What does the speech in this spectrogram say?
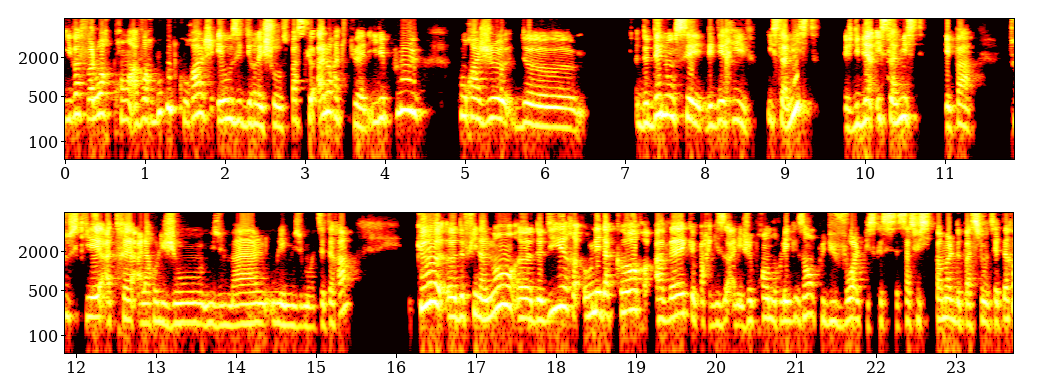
il va falloir avoir beaucoup de courage et oser dire les choses. Parce qu'à l'heure actuelle, il est plus courageux de, de dénoncer les dérives islamistes, et je dis bien islamistes et pas tout ce qui est attrait à la religion musulmane ou les musulmans, etc., que euh, de finalement euh, de dire on est d'accord avec, par exemple, allez, je vais prendre l'exemple du voile puisque ça suscite pas mal de passion, etc.,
